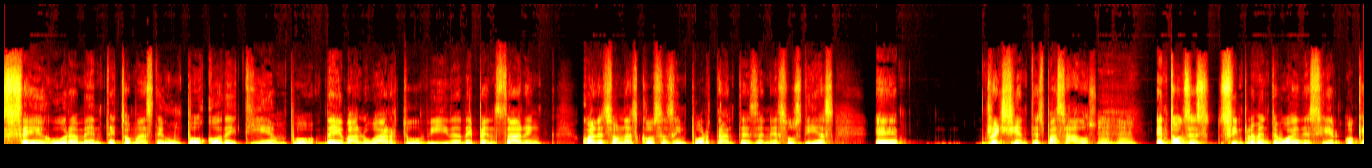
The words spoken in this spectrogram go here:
seguramente tomaste un poco de tiempo de evaluar tu vida, de pensar en cuáles son las cosas importantes en esos días eh, recientes pasados. Entonces, simplemente voy a decir, ok,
